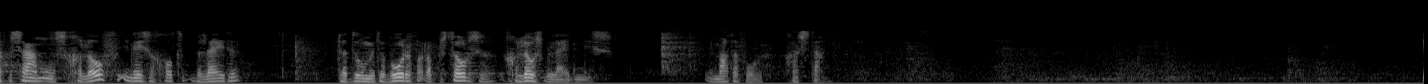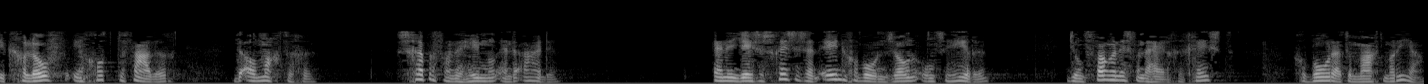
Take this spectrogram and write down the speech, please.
Laten we samen ons geloof in deze God beleiden. Dat doen we met de woorden van de apostolische geloofsbeleidenis. U mag daarvoor gaan staan. Ik geloof in God de Vader, de Almachtige, Schepper van de hemel en de aarde. En in Jezus Christus zijn enige geboren Zoon, onze Heer, die ontvangen is van de Heilige Geest, geboren uit de Maagd Maria.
